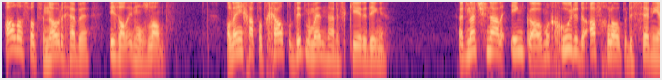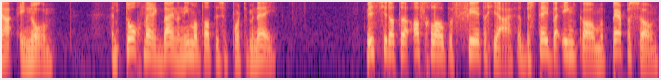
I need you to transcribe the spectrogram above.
Alles wat we nodig hebben is al in ons land. Alleen gaat dat geld op dit moment naar de verkeerde dingen. Het nationale inkomen groeide de afgelopen decennia enorm. En toch merkt bijna niemand dat in zijn portemonnee. Wist je dat de afgelopen 40 jaar het besteedbaar inkomen per persoon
